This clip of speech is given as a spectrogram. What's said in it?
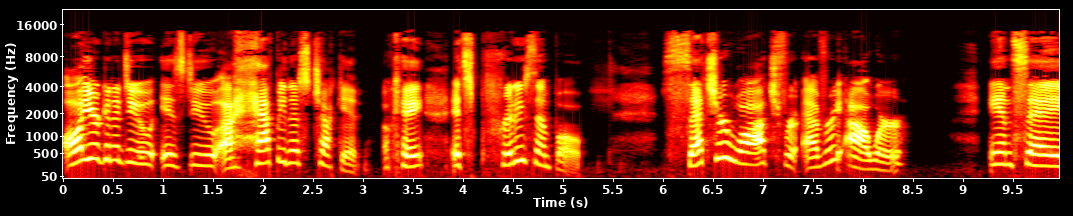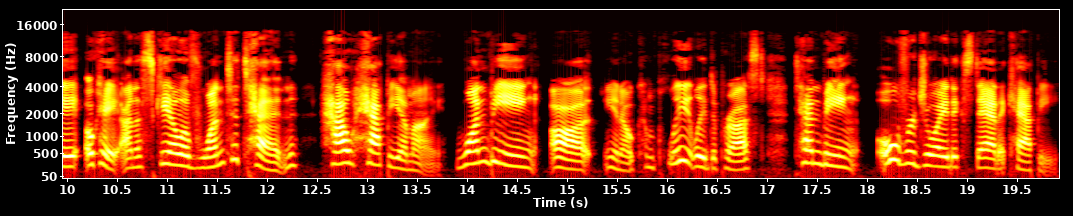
all you're going to do is do a happiness check in, okay? It's pretty simple. Set your watch for every hour and say, okay, on a scale of 1 to 10, how happy am I? 1 being uh, you know, completely depressed, 10 being overjoyed, ecstatic, happy.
